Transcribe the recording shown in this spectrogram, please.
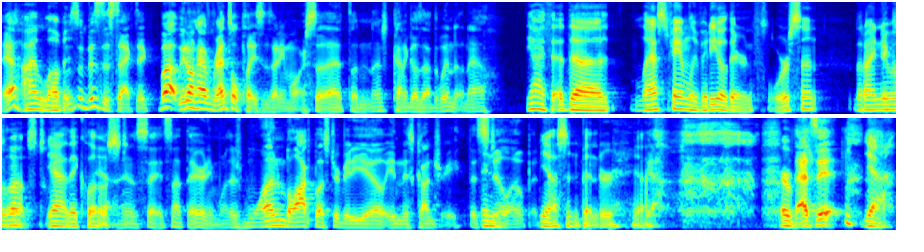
Yeah, I love It's it. Was a business tactic, but we don't have rental places anymore, so that, that kind of goes out the window now. Yeah, th- the last family video there in Florissant that I knew about. closed. Yeah, they Yeah, I closed. didn't say it's not there anymore. There's one blockbuster video in this country that's still open. Yes, in Bender. Yeah. Yeah. Or- That's it. Yeah.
